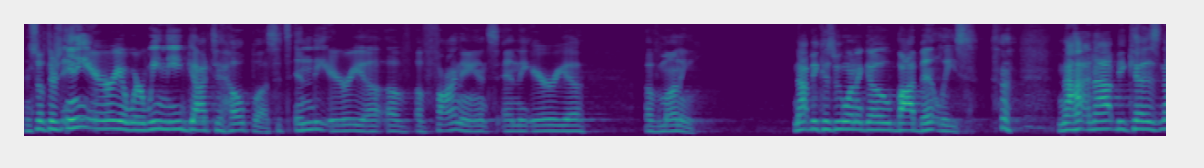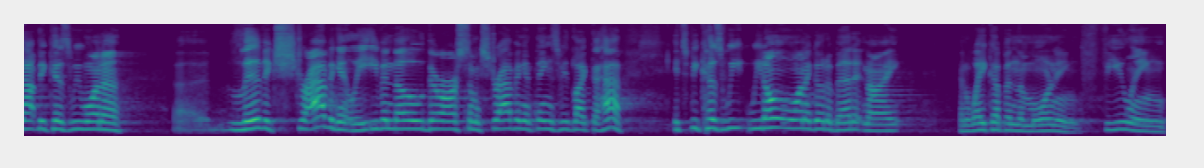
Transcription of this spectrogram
And so, if there's any area where we need God to help us, it's in the area of, of finance and the area of money. Not because we want to go buy Bentleys, not, not, because, not because we want to uh, live extravagantly, even though there are some extravagant things we'd like to have. It's because we, we don't want to go to bed at night and wake up in the morning feeling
